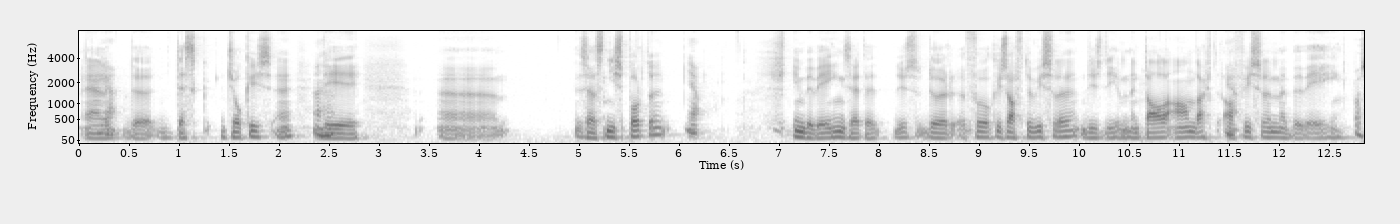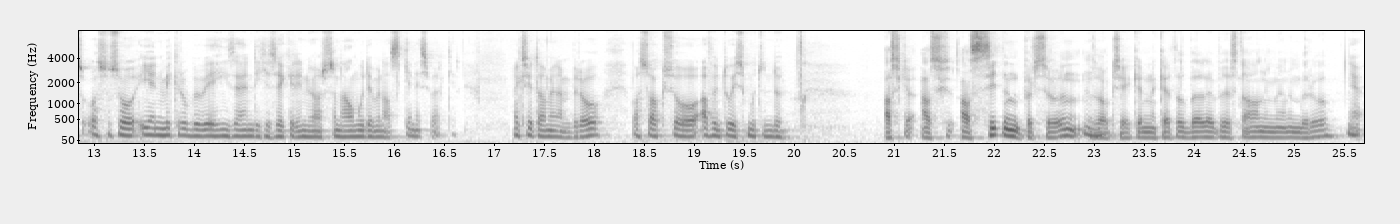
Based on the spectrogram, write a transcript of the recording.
eigenlijk de deskjockeys, hè, die uh, zelfs niet sporten, ja in beweging zetten. Dus door focus af te wisselen, dus die mentale aandacht afwisselen met beweging. Als, als er zo één microbeweging zijn die je zeker in je arsenaal moet hebben als kenniswerker. Ik zit dan met een bureau, wat zou ik zo af en toe eens moeten doen? Als, je, als, als zittend persoon mhm. zou ik zeker een kettlebell hebben staan in mijn bureau. Ja.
